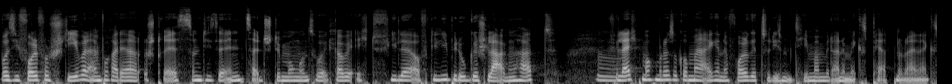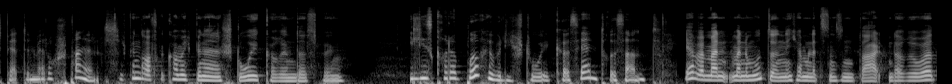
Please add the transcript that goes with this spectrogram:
was ich voll verstehe, weil einfach auch der Stress und diese Endzeitstimmung und so, ich glaube, echt viele auf die Libido geschlagen hat. Vielleicht machen wir da sogar mal eine eigene Folge zu diesem Thema mit einem Experten oder einer Expertin, wäre doch spannend. Ich bin drauf gekommen, ich bin eine Stoikerin deswegen. Ich lese gerade ein Buch über die Stoiker, sehr interessant. Ja, weil mein, meine Mutter und ich haben letztens unterhalten darüber,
